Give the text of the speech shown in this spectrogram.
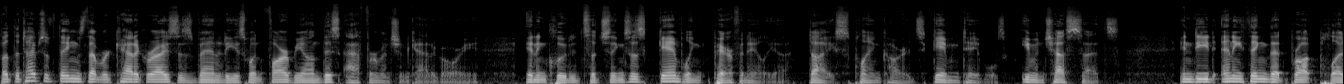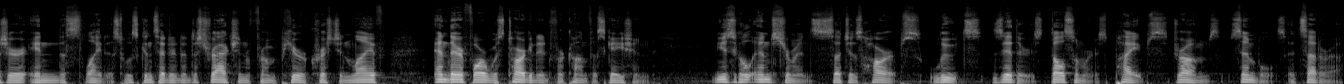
But the types of things that were categorized as vanities went far beyond this aforementioned category. It included such things as gambling paraphernalia, dice, playing cards, gaming tables, even chess sets. Indeed, anything that brought pleasure in the slightest was considered a distraction from pure Christian life and therefore was targeted for confiscation. Musical instruments such as harps, lutes, zithers, dulcimers, pipes, drums, cymbals, etc.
